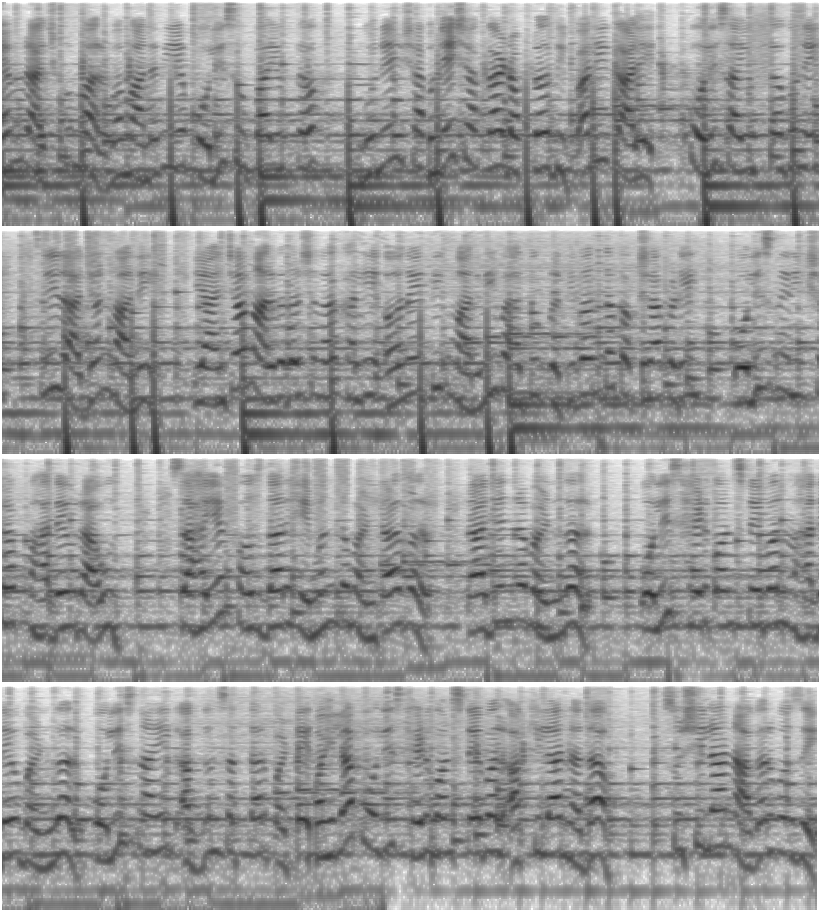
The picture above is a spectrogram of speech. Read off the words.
एम राजकुमार व माननीय पोलीस उपायुक्त गुन्हे गुन्हे शाखा डॉक्टर दीपाली काळे पोलीस आयुक्त गुन्हे श्री राजन माने मार्गदर्शनाखाली अनैतिक मानवी वाहतूक प्रतिबंध कक्षाकडील पोलीस निरीक्षक महादेव राऊत सहाय्यक फौजदार Hemant Mantalkar Rajendra Bandgar police head constable Mahadev Bandgar police Naik Abdul Sattar Patel महिला police head constable Akhila Nadab Sushila Nagargoje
